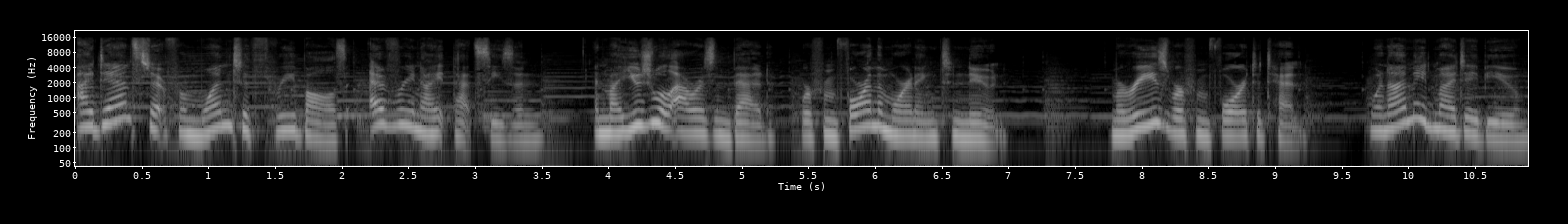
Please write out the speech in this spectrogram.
I danced at from one to three balls every night that season, and my usual hours in bed were from four in the morning to noon. Marie's were from four to ten. When I made my debut,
